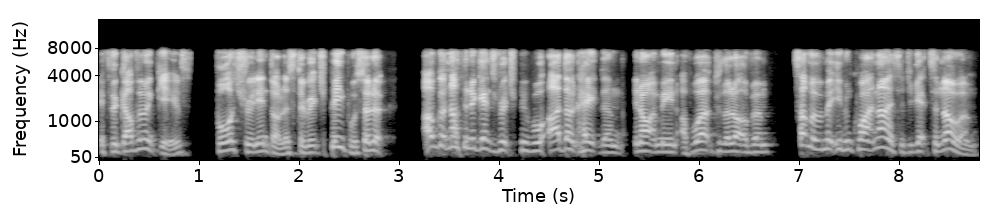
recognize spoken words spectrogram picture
if the government gives $4 trillion to rich people. So look, I've got nothing against rich people. I don't hate them. You know what I mean? I've worked with a lot of them. Some of them are even quite nice if you get to know them.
